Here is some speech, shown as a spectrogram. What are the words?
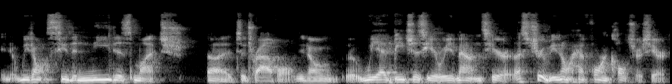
you know, we don't see the need as much uh, to travel. You know, we have beaches here, we have mountains here. That's true. We don't have foreign cultures here.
